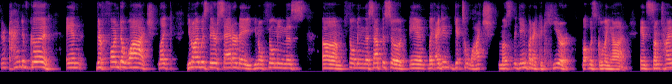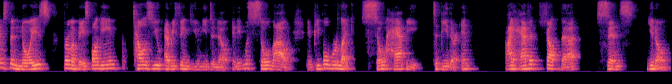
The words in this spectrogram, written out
they're kind of good and they're fun to watch. Like, you know, I was there Saturday, you know, filming this, um, filming this episode and like I didn't get to watch most of the game, but I could hear what was going on. And sometimes the noise from a baseball game tells you everything you need to know. And it was so loud, and people were like so happy to be there. And I haven't felt that since, you know,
